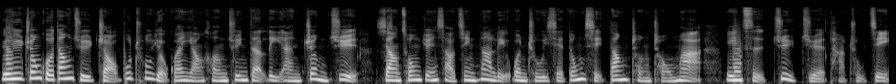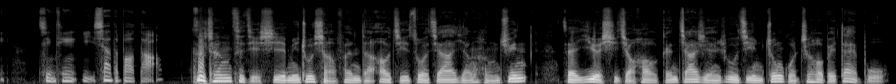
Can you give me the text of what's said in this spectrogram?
由于中国当局找不出有关杨恒军的立案证据，想从袁小静那里问出一些东西当成筹码，因此拒绝他出境。请听以下的报道。自称自己是民主小贩的澳籍作家杨恒军，在一月十九号跟家人入境中国之后被逮捕，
